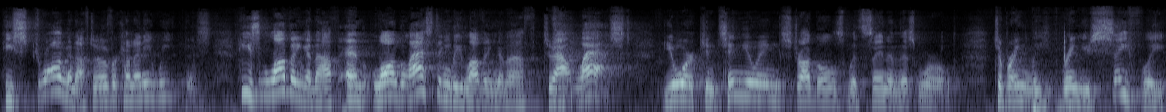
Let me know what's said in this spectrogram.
He's strong enough to overcome any weakness. He's loving enough and long lastingly loving enough to outlast your continuing struggles with sin in this world, to bring, bring you safely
